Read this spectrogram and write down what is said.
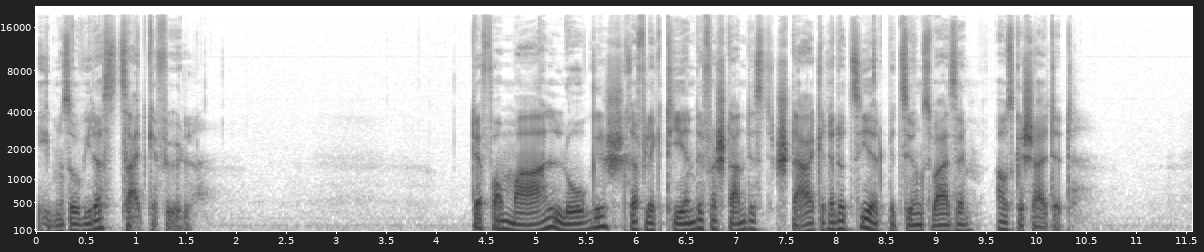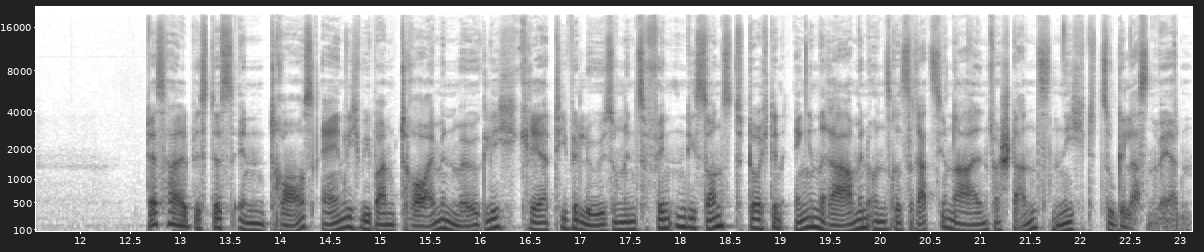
ebenso wie das Zeitgefühl. Der formal logisch reflektierende Verstand ist stark reduziert bzw. ausgeschaltet. Deshalb ist es in Trance ähnlich wie beim Träumen möglich, kreative Lösungen zu finden, die sonst durch den engen Rahmen unseres rationalen Verstands nicht zugelassen werden.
